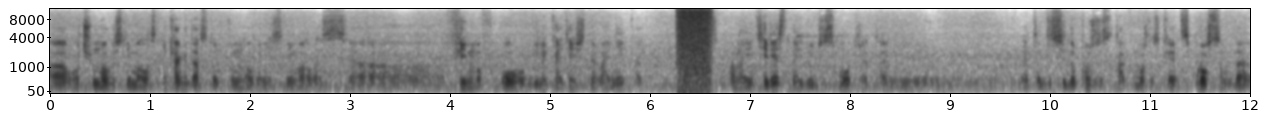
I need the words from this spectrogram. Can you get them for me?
а, очень много снималось, никогда столько много не снималось а, фильмов о Великой Отечественной войне, как она интересна, и люди смотрят, они это действительно пользуется, так можно сказать, спросом, да,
